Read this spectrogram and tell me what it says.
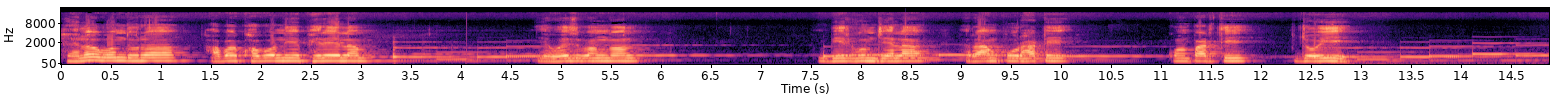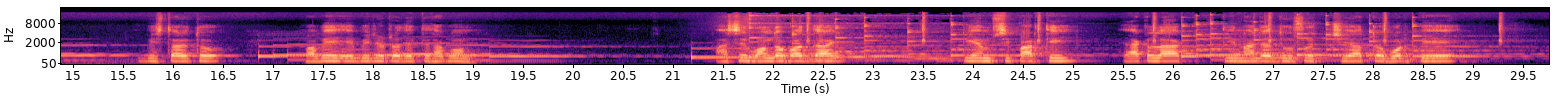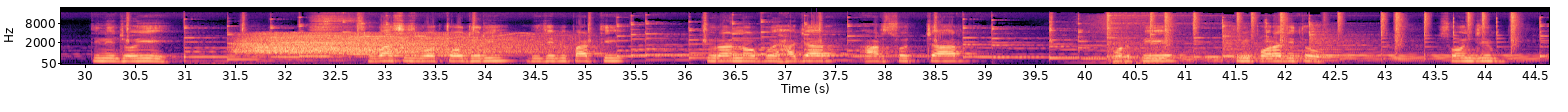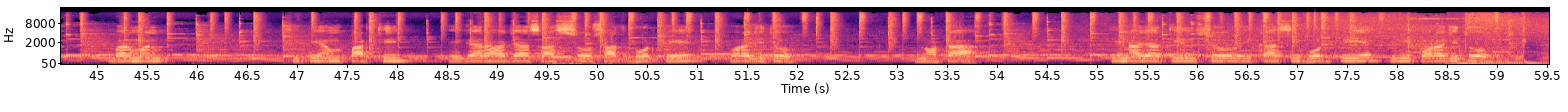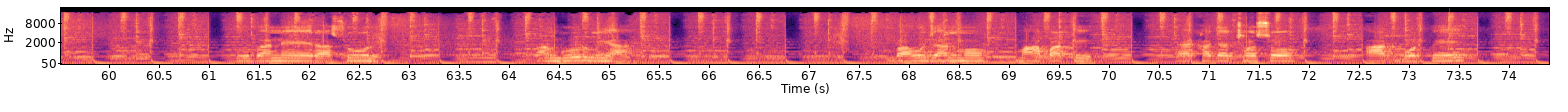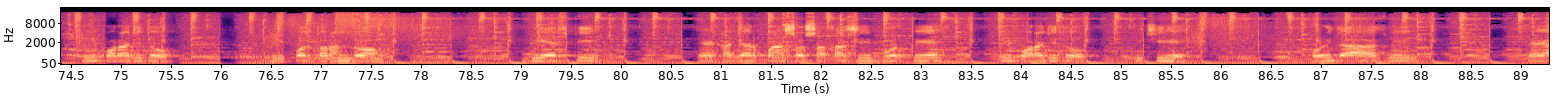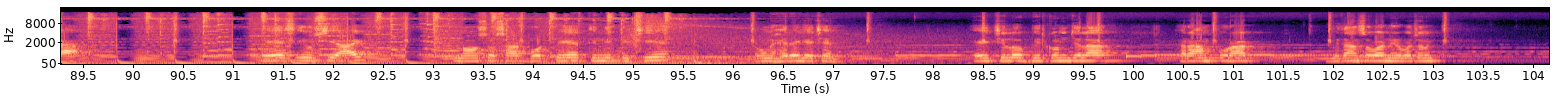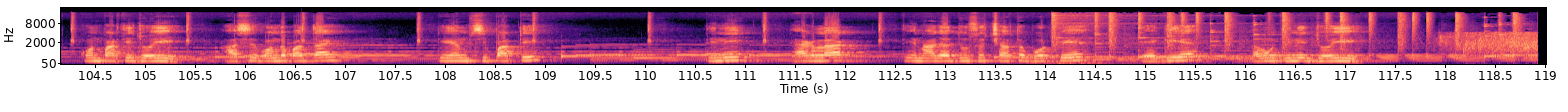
Hello বন্ধুরা, আবার খবর নিয়ে ফিরে এলাম। এ ওয়েস্ট বেঙ্গল, বীরভূম জেলা, রামপুর হাটে। কোন প্রার্থী জয়ী? বিস্তারিতভাবে এই ভিডিওটা দেখতে থাকুন। আশিস বন্দ্যোপাধ্যায়, টিএমসি প্রার্থী, এক লাখ তিন হাজার দুশো ছিয়াত্তর ভোট পেয়ে তিনি জয়ী। সুভাষিস চৌধুরী, বিজেপি প্রার্থী, চুরানব্বই হাজার আটশো চার ভোট পেয়ে তিনি পরাজিত। সঞ্জীব বর্মন, সিপিএম প্রার্থী, এগারো হাজার সাতশো সাত ভোট পেয়ে পরাজিত। নটা, তিন হাজার তিনশো একাশি ভোট পেয়ে তিনি পরাজিত। এবানে রাসুল আঙ্গুর মিয়া, বাহুজান মহাপার্টি এক হাজার ছশো আট ভোট পেয়ে তিনি পরাজিত। বিপদ তরণ্ডম, বিএসপি, এক হাজার পাঁচশো সাতাশি ভোট পেয়ে তিনি পরাজিত। পিছিয়ে ফরিদা আজমি পেয়া এস ইউসিআই নশো ষাট ভোট পেয়ে তিনি পিছিয়ে এবং হেরে গেছেন। এই ছিল বীরভূম জেলার রামপুরহাট বিধানসভা নির্বাচন। কোন প্রার্থী জয়ী? আশিস বন্দ্যোপাধ্যায়, টিএমসি পার্টি তিনি এক লাখ তিন হাজার দুশো ছিয়াত্তর ভোট পেয়ে এগিয়ে এবং তিনি জয়ী।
